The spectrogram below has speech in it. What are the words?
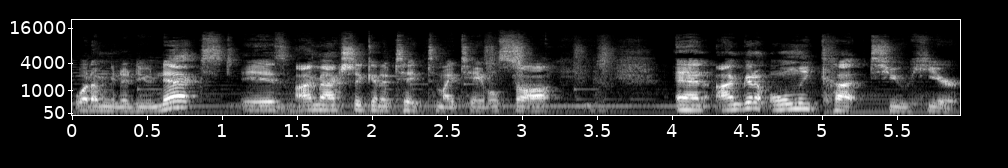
what I'm gonna do next is I'm actually gonna take to my table saw and I'm gonna only cut to here.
